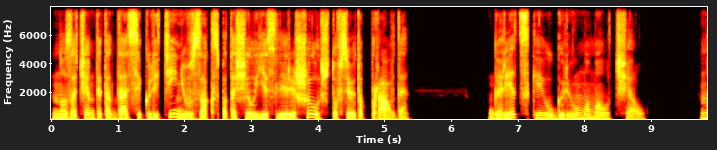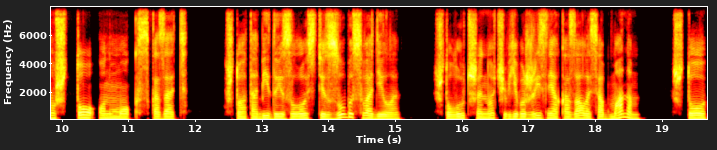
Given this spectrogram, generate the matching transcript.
Но зачем ты тогда секлетиню в ЗАГС потащил, если решил, что все это правда?» Горецкий угрюмо молчал. Ну что он мог сказать? Что от обиды и злости зубы сводило? Что лучшая ночь в его жизни оказалась обманом? Что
